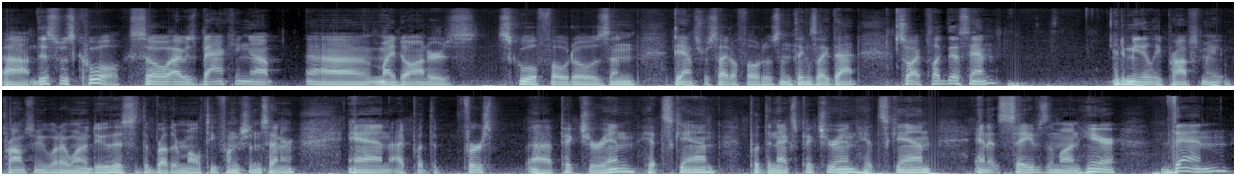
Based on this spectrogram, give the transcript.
Uh, this was cool. So I was backing up uh, my daughter's school photos and dance recital photos and things like that. So I plugged this in. It immediately prompts me prompts me what I want to do. This is the Brother Multifunction Center, and I put the first uh, picture in, hit scan, put the next picture in, hit scan, and it saves them on here. Then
